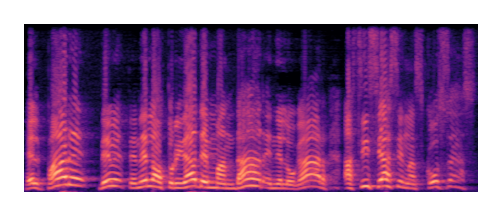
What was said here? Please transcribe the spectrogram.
El padre debe tener la autoridad de mandar en el hogar. Así se hacen las cosas.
